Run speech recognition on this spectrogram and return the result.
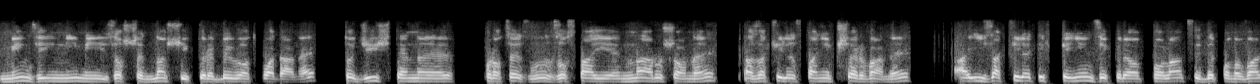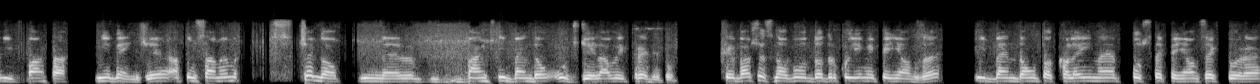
między innymi z oszczędności, które były odkładane, to dziś ten e, proces zostaje naruszony, a za chwilę zostanie przerwany, a i za chwilę tych pieniędzy, które Polacy deponowali w bankach, nie będzie, a tym samym z czego e, banki będą udzielały kredytów? Chyba, że znowu dodrukujemy pieniądze i będą to kolejne puste pieniądze, które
